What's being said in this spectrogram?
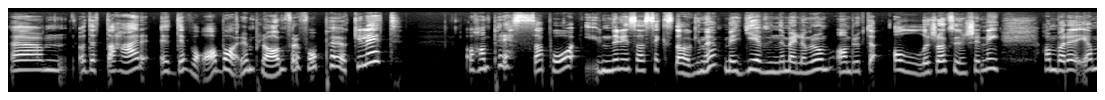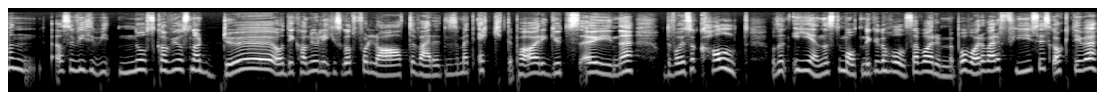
Um, og dette her, eh, det var bare en plan for å få pøke litt. Og han pressa på under disse seks dagene med jevne mellomrom, og han brukte alle slags unnskyldning. Han bare Ja, men altså, vi, vi, nå skal vi jo snart dø, og de kan jo like så godt forlate verden som et ektepar i Guds øyne. Og det var jo så kaldt, og den eneste måten de kunne holde seg varme på, var å være fysisk aktive.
